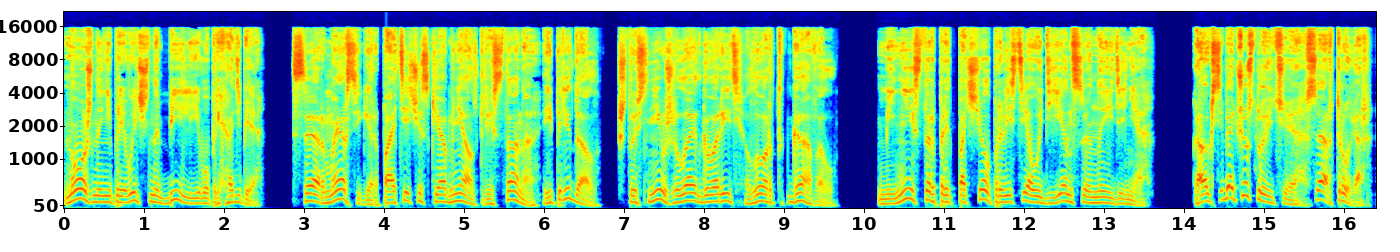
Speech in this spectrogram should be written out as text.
Ножны непривычно били его при ходьбе. Сэр Мерсигер поотечески обнял Тристана и передал, что с ним желает говорить лорд Гавел. Министр предпочел провести аудиенцию наедине. «Как себя чувствуете, сэр Трувер?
